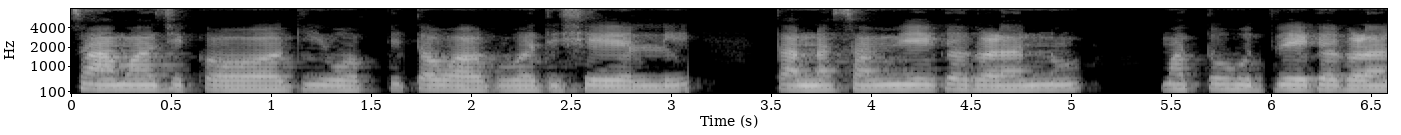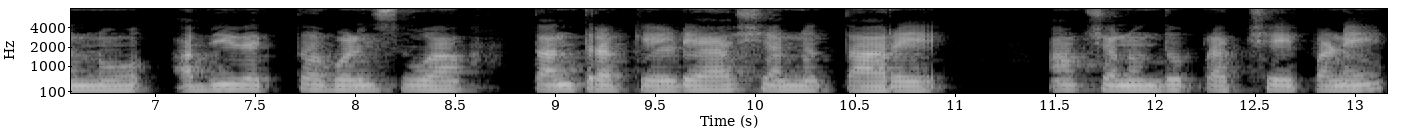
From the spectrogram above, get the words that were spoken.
ಸಾಮಾಜಿಕವಾಗಿ ಒಪ್ಪಿತವಾಗುವ ದಿಶೆಯಲ್ಲಿ ತನ್ನ ಸಂವೇಗಗಳನ್ನು ಮತ್ತು ಉದ್ವೇಗಗಳನ್ನು ಅಭಿವ್ಯಕ್ತಗೊಳಿಸುವ ತಂತ್ರಕ್ಕೆ ಡ್ಯಾಶ್ ಎನ್ನುತ್ತಾರೆ ಆಪ್ಷನ್ ಒಂದು, ಪ್ರಕ್ಷೇಪಣೆ.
